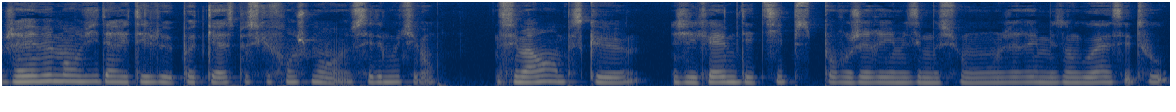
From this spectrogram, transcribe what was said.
J'avais même envie d'arrêter le podcast parce que franchement, c'est démotivant. C'est marrant hein, parce que j'ai quand même des tips pour gérer mes émotions, gérer mes angoisses et tout.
